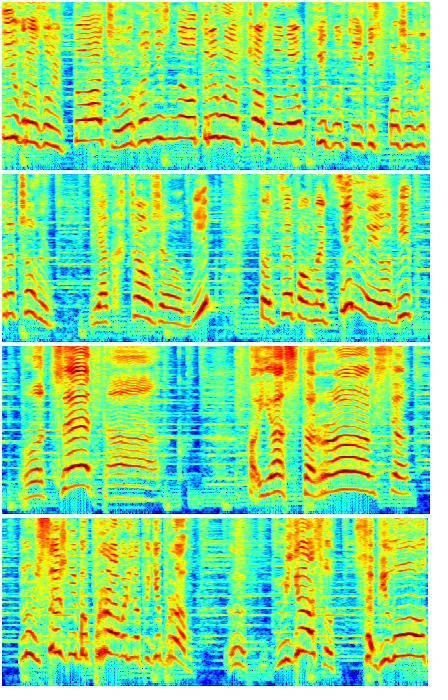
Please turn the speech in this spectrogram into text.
І в результаті організм не отримує вчасно необхідну кількість поживних речовин. Якщо вже обід, то це повноцінний обід. Оце так. А я старався. Ну, все ж ніби правильно підібрав. Е, М'ясо це білок,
